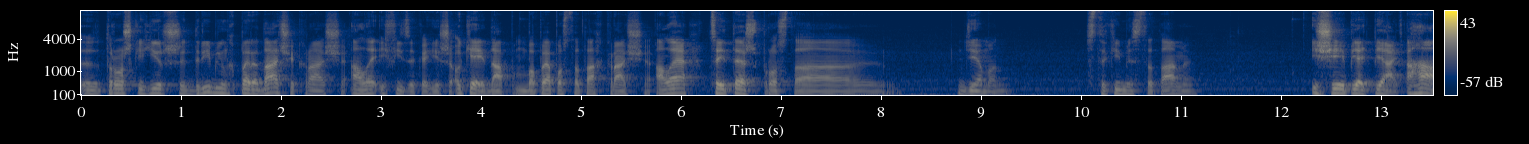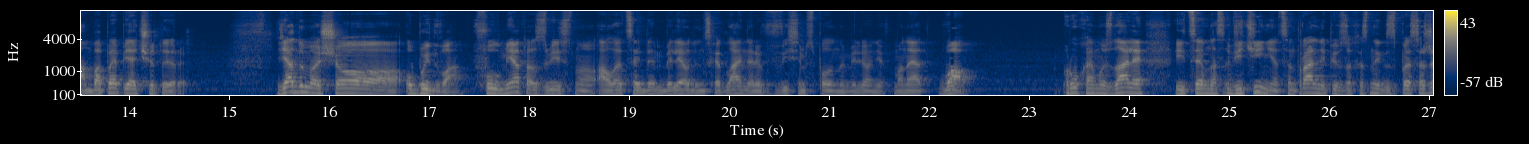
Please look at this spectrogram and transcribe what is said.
е, трошки гірший дріблінг, передачі краще, але і фізика гірше. Окей, да, Мбапе по статах краще, але цей теж просто е, демон з такими статами. І ще й 5-5. Ага, Мбапе 5-4. Я думаю, що обидва. фул мета, звісно, але цей Дембеле один з хедлайнерів 8,5 мільйонів монет. Вау! Рухаємось далі, і це в нас Вітіння, центральний півзахисник з ПСЖ,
